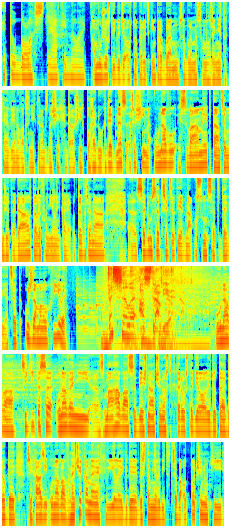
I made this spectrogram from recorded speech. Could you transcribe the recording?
i tu bolest nějakými léky. A můžu slíbit, že ortopedickým problémům se budeme samozřejmě také věnovat v některém z našich dalších pořadů, kde dnes řešíme únavu i s vámi. Ptát se můžete dál, telefonní linka je otevřená. eh, 731 800 900 už za malou chvíli. Vesele a zdravě. Únava, cítíte se unavení, zmáhá vás běžná činnost, kterou jste dělali do té doby, přichází únava v nečekané chvíli, kdy byste měli být třeba odpočinutí,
